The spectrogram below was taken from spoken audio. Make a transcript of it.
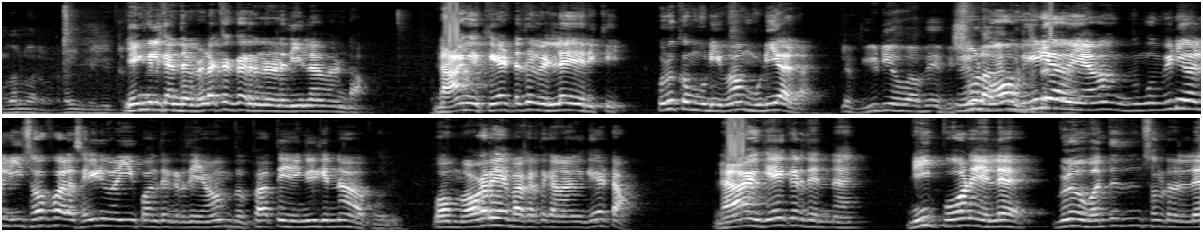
முதல்வர் அவர்கள் வெளியிட்டு எங்களுக்கு அந்த விளக்கக்கரு நதியெல்லாம் வேண்டாம். நாங்கள் கேட்டது வெள்ளை அறிக்கை. கொடுக்க முடியுமா? முடியாதா? இல்லை வீடியோவாகவே விஷுவலாக வீடியோவை உங்கள் வீடியோவில் நீ சோஃபாவில் சைடு வாங்கி உட்காந்துருக்கிறத எவன் இப்போ பார்த்து எங்களுக்கு என்ன ஆக போகுது? உன் முகரையை பார்க்கறதுக்கு நாங்கள் கேட்டோம். நாங்கள் கேட்குறது என்ன? நீ போனேல்ல இவ்வளோ வந்ததுன்னு சொல்கிறல்ல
